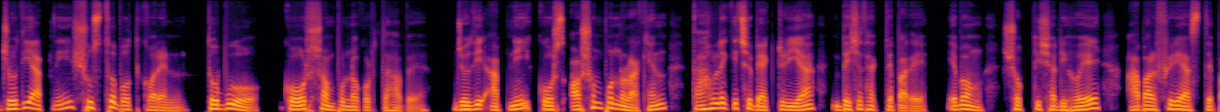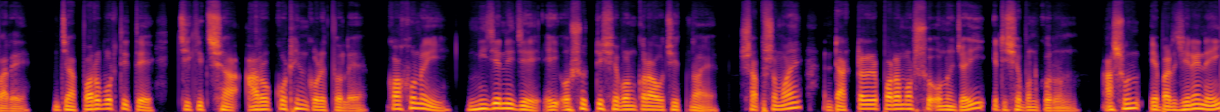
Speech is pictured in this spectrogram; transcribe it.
যদি আপনি সুস্থ বোধ করেন, তবুও কোর্স সম্পূর্ণ করতে হবে। যদি আপনি কোর্স অসম্পূর্ণ রাখেন, তাহলে কিছু ব্যাকটেরিয়া বেঁচে থাকতে পারে। এবং শক্তিশালী হয়ে আবার ফিরে আসতে পারে, যা পরবর্তীতে চিকিৎসা আরও কঠিন করে তোলে। কখনোই নিজে নিজে এই ওষুধটি সেবন করা উচিত নয়। সবসময় ডাক্তারের পরামর্শ অনুযায়ী এটি সেবন করুন। আসুন এবার জেনে নেই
